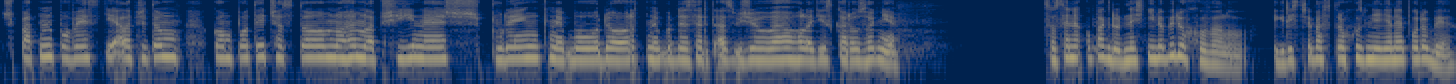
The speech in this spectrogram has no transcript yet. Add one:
špatné pověsti, ale přitom kompot je často mnohem lepší než puding nebo dort nebo dezert a z výživového hlediska rozhodně. Co se naopak do dnešní doby dochovalo, i když třeba v trochu změněné podobě?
